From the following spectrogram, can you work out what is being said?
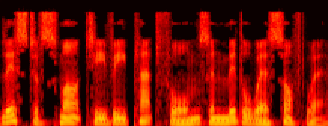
List of smart TV platforms and middleware software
